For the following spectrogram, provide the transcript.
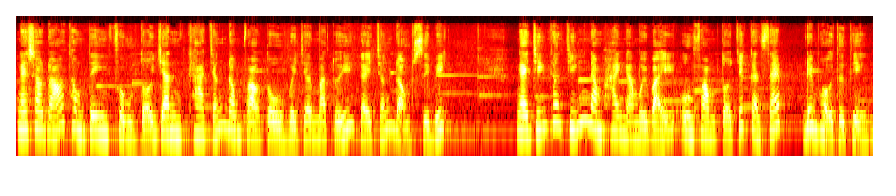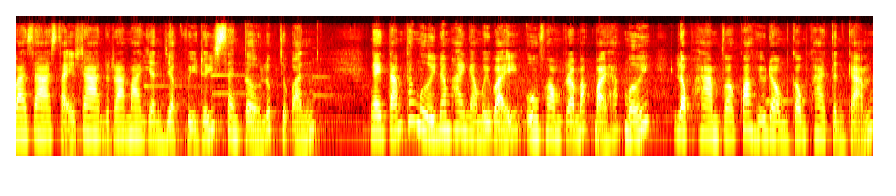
Ngay sau đó, thông tin Phùng Tổ Danh Kha Chấn Đông vào tù vì chơi ma túy gây chấn động Cbiz. Ngày 9 tháng 9 năm 2017, Uông Phong tổ chức concept đêm hội từ thiện Baza xảy ra drama giành giật vị trí center lúc chụp ảnh. Ngày 8 tháng 10 năm 2017, Uông Phong ra mắt bài hát mới Lộc Hàm và Quang Hiểu Đồng công khai tình cảm.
